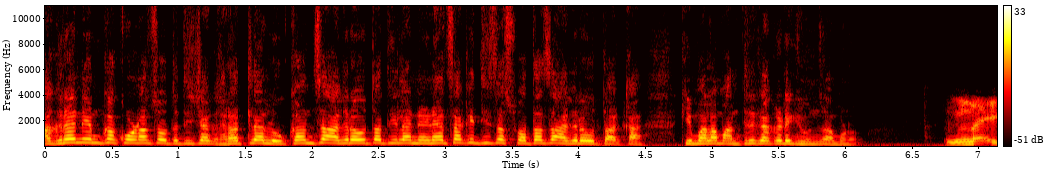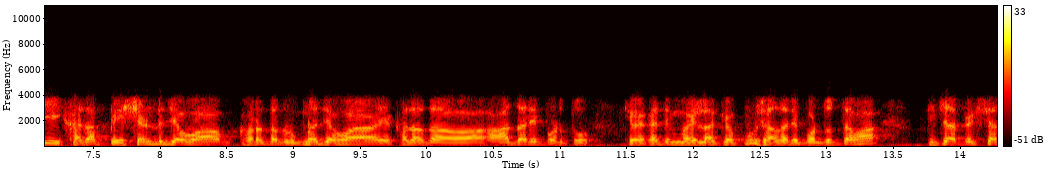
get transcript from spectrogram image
आग्रह नेमका कोणाचा होता? तिच्या घरातल्या लोकांचा आग्रह होता? तिला नेण्याचा की तिचा स्वतःचा आग्रह होता का? की मला मांत्रिकाकडे घेऊन जा म्हणून? नाही एखादा पेशंट जेव्हा खरं तर रुग्ण जेव्हा एखादा आजारी पडतो किंवा एखादी महिला किंवा पुरुष आजारी पडतो तेव्हा तिच्यापेक्षा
